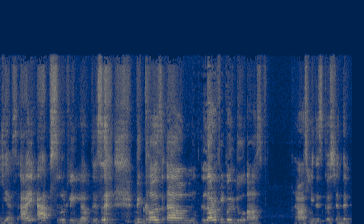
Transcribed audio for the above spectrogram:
Yes, I absolutely love this because um, a lot of people do ask ask me this question that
